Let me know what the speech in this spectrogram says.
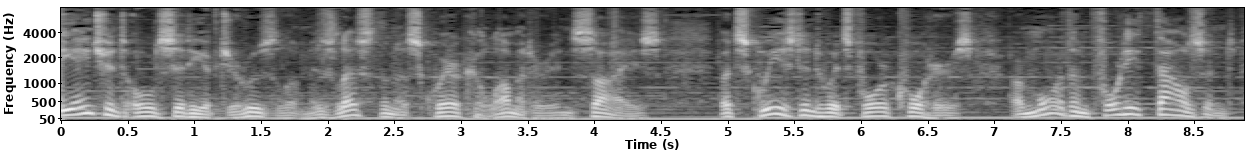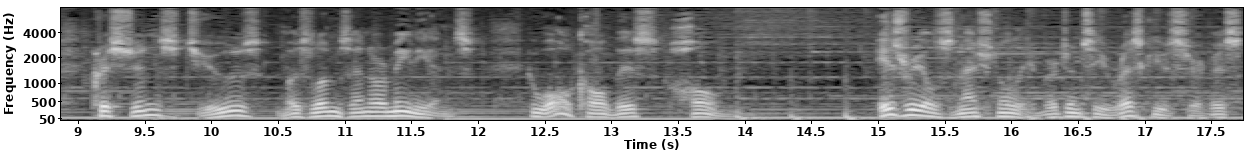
The ancient old city of Jerusalem is less than a square kilometer in size, but squeezed into its four quarters are more than 40,000 Christians, Jews, Muslims, and Armenians, who all call this home. Israel's National Emergency Rescue Service,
